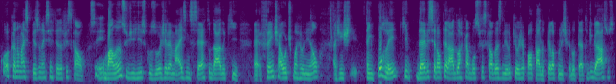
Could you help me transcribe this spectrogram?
Colocando mais peso na incerteza fiscal. Sim. O balanço de riscos hoje ele é mais incerto, dado que, é, frente à última reunião, a gente tem por lei que deve ser alterado o arcabouço fiscal brasileiro, que hoje é pautado pela política do teto de gastos,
